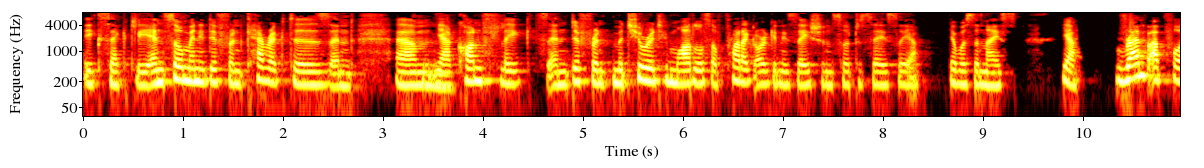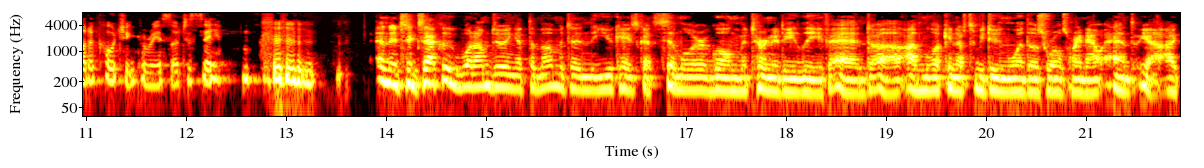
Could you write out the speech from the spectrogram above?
exactly. And so many different characters and, um, mm. yeah, conflicts and different maturity models of product organizations, so to say. So, yeah, there was a nice, yeah, ramp up for the coaching career, so to say. And it's exactly what I'm doing at the moment. And the UK's got similar long maternity leave, and uh, I'm lucky enough to be doing one of those roles right now. And yeah, I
